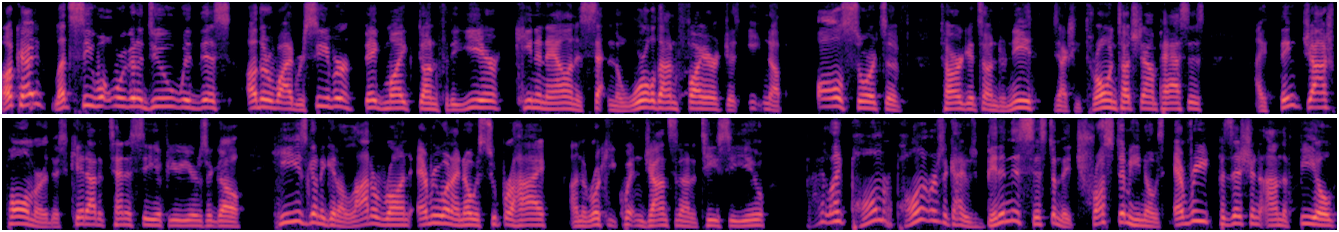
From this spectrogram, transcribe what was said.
Okay, let's see what we're going to do with this other wide receiver. Big Mike done for the year. Keenan Allen is setting the world on fire, just eating up all sorts of targets underneath. He's actually throwing touchdown passes. I think Josh Palmer, this kid out of Tennessee a few years ago, he's going to get a lot of run. Everyone I know is super high on the rookie Quentin Johnston out of TCU. But I like Palmer. Palmer's a guy who's been in this system. They trust him. He knows every position on the field,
